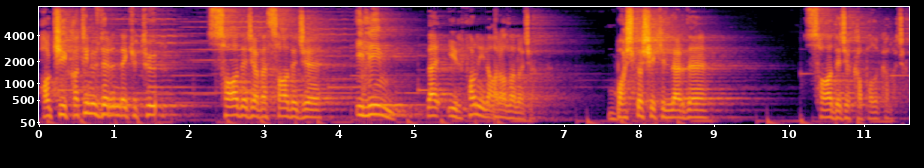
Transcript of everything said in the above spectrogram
Hakikatin üzerindeki tür sadece ve sadece ilim ve irfan ile aralanacak. Başka şekillerde sadece kapalı kalacak.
